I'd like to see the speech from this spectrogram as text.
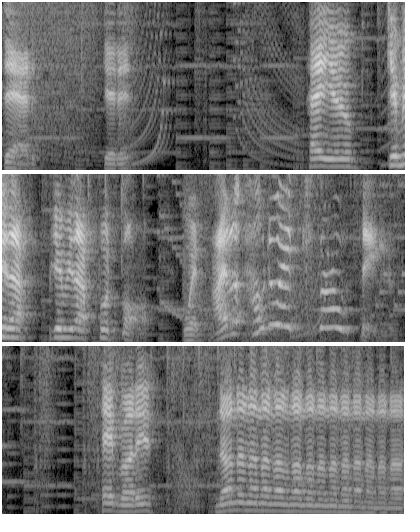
Dead. Get it? Hey, you. Give me that. Give me that football. Wait, I don't. How do I throw things? Hey, buddy. No, no, no, no, no, no, no, no, no, no, no, no, no.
